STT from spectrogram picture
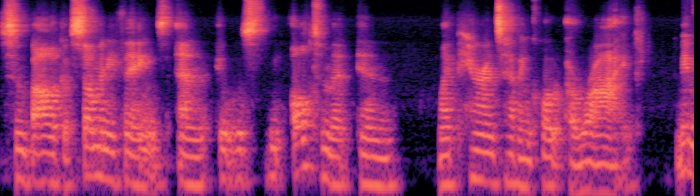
symbolic of so many things. And it was the ultimate in my parents having, quote, arrived. I mean,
